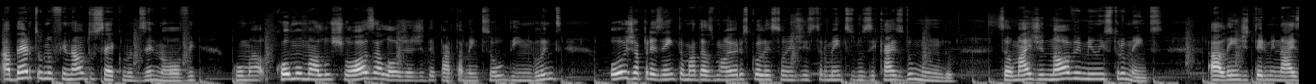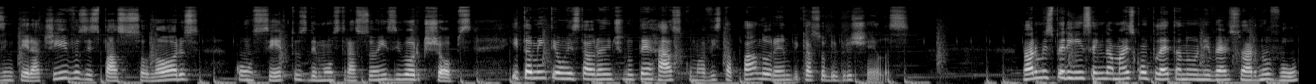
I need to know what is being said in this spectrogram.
Aberto no final do século XIX, como uma luxuosa loja de departamentos Old England, hoje apresenta uma das maiores coleções de instrumentos musicais do mundo. São mais de 9 mil instrumentos, além de terminais interativos, espaços sonoros, concertos, demonstrações e workshops. E também tem um restaurante no terraço com uma vista panorâmica sobre Bruxelas. Para uma experiência ainda mais completa no universo Art Nouveau,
